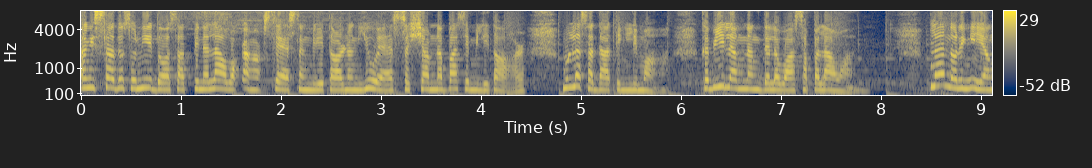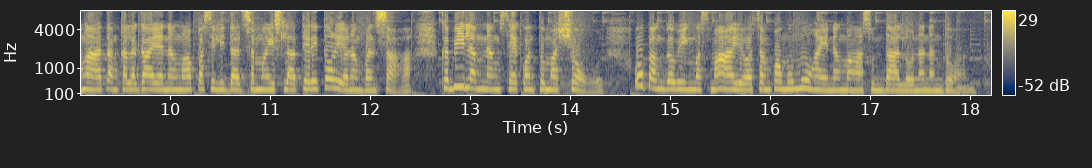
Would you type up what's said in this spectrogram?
ang Estados Unidos at pinalawak ang akses ng militar ng US sa siyam na base militar mula sa dating lima, kabilang ng dalawa sa Palawan. Plano ring iangat ang kalagayan ng mga pasilidad sa mga isla teritoryo ng bansa, kabilang ng Second Tomas Shoal, upang gawing mas maayos ang pamumuhay ng mga sundalo na nandon.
